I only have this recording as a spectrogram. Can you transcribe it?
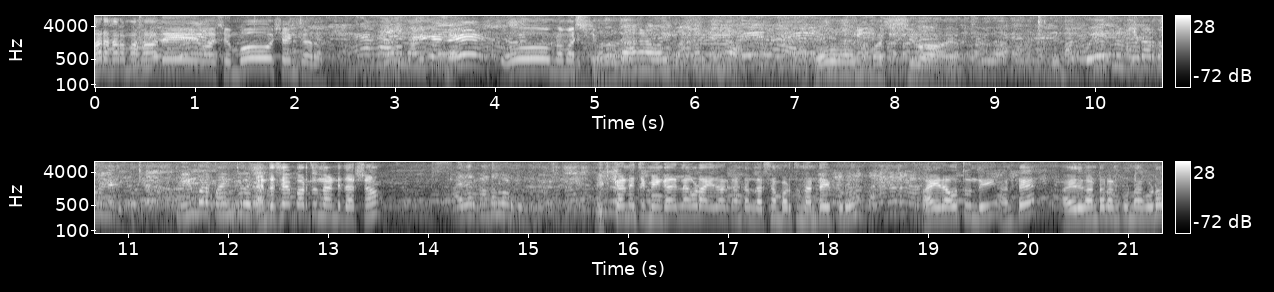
హర హర మహాదేవ శంభో శంకర. ఓం నమ శివాయ. ఓం నమ శివాయ. మేము కూడా పని ఎంతసేపు పడుతుందండి దర్శనం? ఐదారు గంటలు పడుతుంది. ఇక్కడ నుంచి మేము కదిలినా కూడా ఐదారు గంటల దర్శనం పడుతుంది అంటే ఇప్పుడు ఐదు అవుతుంది. అంటే ఐదు గంటలు అనుకున్నా కూడా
